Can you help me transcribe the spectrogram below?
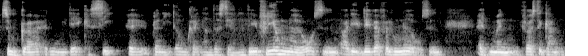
som gør, at man i dag kan se øh, planeter omkring andre stjerner. Det er flere hundrede år siden, nej, det, det er i hvert fald 100 år siden, at man første gang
